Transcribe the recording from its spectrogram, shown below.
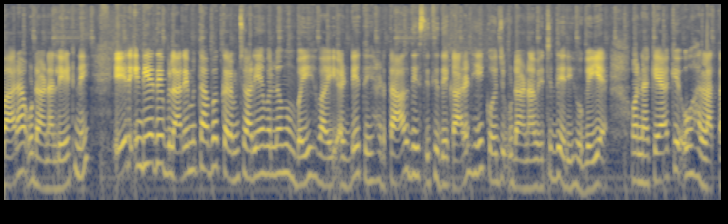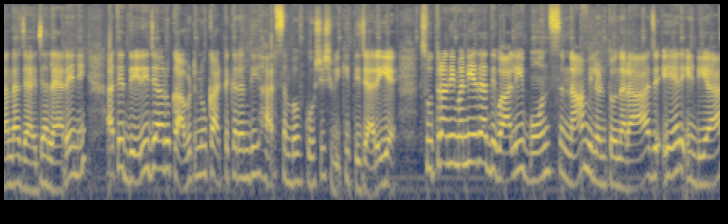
12 ਉਡਾਣਾਂ ਲੇਟ ਨੇ। 에ਅਰ ਇੰਡੀਆ ਦੇ ਬੁਲਾਰੇ ਮੁਤਾਬਕ ਕਰਮਚਾਰੀਆਂ ਵੱਲੋਂ ਮੁੰਬਈ ਹਵਾਈ ਅੱਡੇ ਤੇ ਹੜਤਾਲ ਦੀ ਸਥਿਤੀ ਦੇ ਕਾਰਨ ਹੀ ਕੁਝ ਉਡਾਣਾਂ ਵਿੱਚ ਦੇਰੀ ਹੋ ਗਈ ਹੈ। ਉਹਨਾਂ ਕਿਹਾ ਕਿ ਉਹ ਹਾਲਾਤਾਂ ਦਾ ਜਾਇਜ਼ਾ ਲੈ ਰਹੇ ਨੇ ਅਤੇ ਦੇਰੀ ਜਾਂ ਰੁਕਾਵਟ ਨੂੰ ਘੱਟ ਕਰਨ ਦੀ ਹਰ ਸੰਭਵ ਕੋਸ਼ਿਸ਼ ਵੀ ਕੀਤੀ ਜਾ ਰਹੀ ਹੈ। ਸੂਤਰਾਂ ਦੀ ਮੰਨੀਏ ਤਾਂ ਦੀਵਾਲੀ ਬੋਨਸ ਨਾ ਮਿਲਣ ਤੋਂ ਨਾਰਾਜ਼ air India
